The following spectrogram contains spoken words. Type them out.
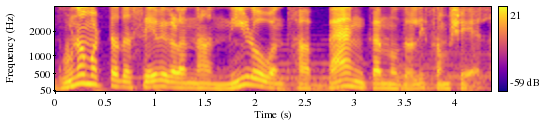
ಗುಣಮಟ್ಟದ ಸೇವೆಗಳನ್ನು ನೀಡುವಂತಹ ಬ್ಯಾಂಕ್ ಅನ್ನೋದರಲ್ಲಿ ಸಂಶಯ ಇಲ್ಲ.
